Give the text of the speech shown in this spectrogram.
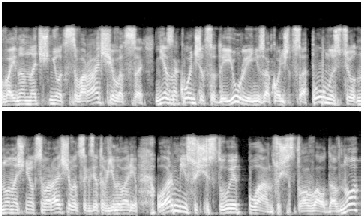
война начнет сворачиваться, не закончится до юры и не закончится полностью, но начнет сворачиваться где-то в январе. У армии существует план, существовал давно,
